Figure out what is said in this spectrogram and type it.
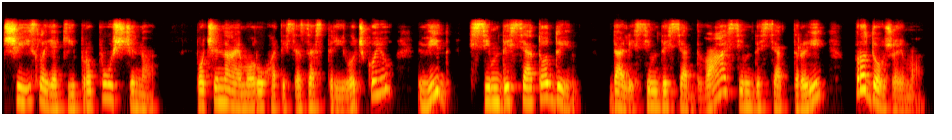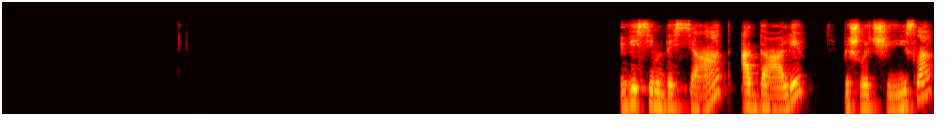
числа, які пропущено. Починаємо рухатися за стрілочкою від 71. Далі 72, 73. Продовжуємо. Вісімдесят, а далі пішли числа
